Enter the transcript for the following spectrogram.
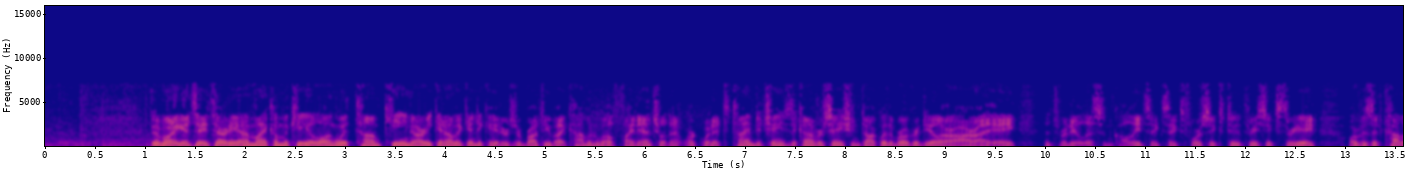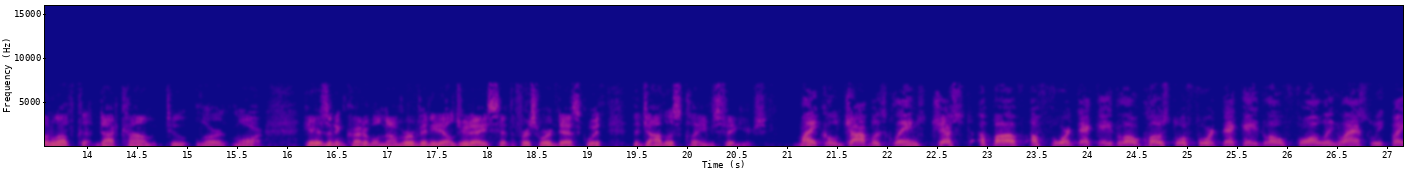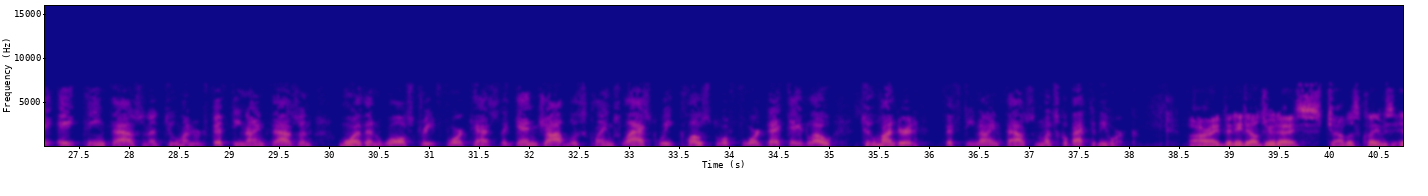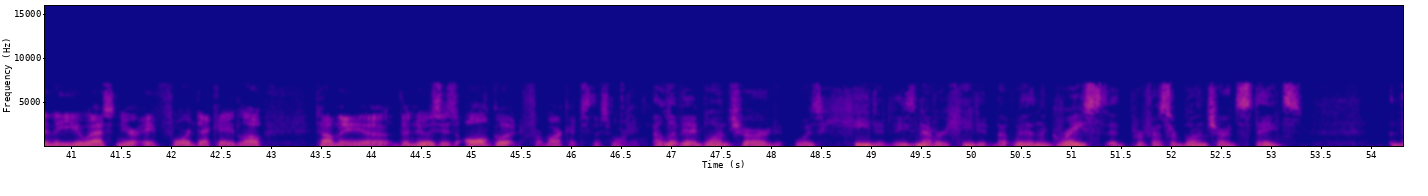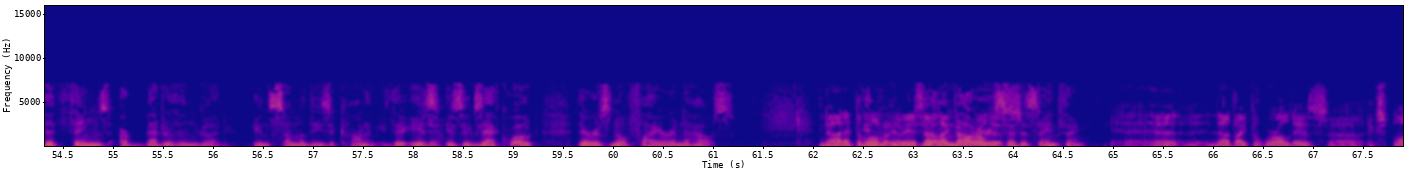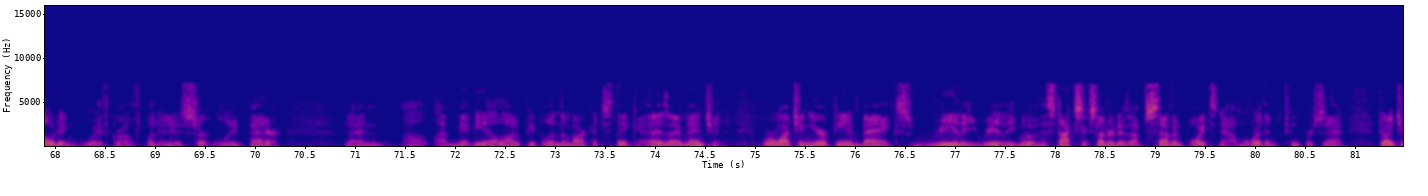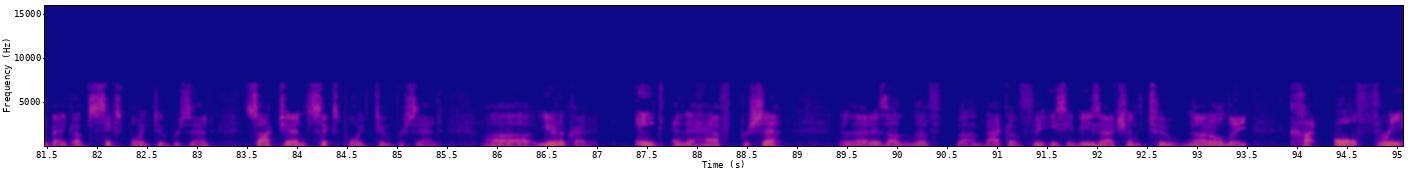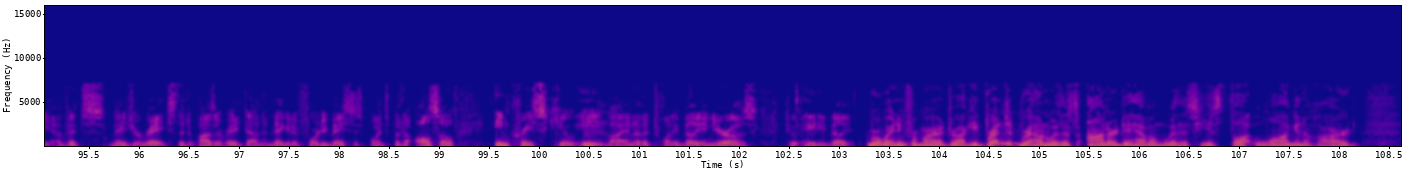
Good morning. It's 8.30. I'm Michael McKee along with Tom Keene. Our economic indicators are brought to you by Commonwealth Financial Network. When it's time to change the conversation, talk with a broker-dealer or RIA that's ready to listen. Call 866-462-3638 or visit commonwealth.com to learn more. Here's an incredible number. Vinny Del Giudice at the First Word Desk with the jobless claims figures. Michael, jobless claims just above a four-decade low, close to a four-decade low, falling last week by 18,000 to 259,000, more than Wall Street forecast. Again, jobless claims last week close to a four-decade low, 259,000. Let's go back to New York. All right, Vinny Del Giudice, jobless claims in the U.S. near a four-decade low. Tom, the uh, the news is all good for markets this morning. Olivier Blanchard was heated. He's never heated, but within the grace that Professor Blanchard states, that things are better than good in some of these economies. There is yeah. his exact quote: "There is no fire in the house." Not at the moment. And, I mean, it's not like the Bowder world is said the same thing. Uh, not like the world is uh, exploding with growth, but it is certainly better than uh, maybe a lot of people in the markets think. As I mentioned, we're watching European banks really, really move. The Stoxx 600 is up seven points now, more than 2%. Deutsche Bank up 6.2%. SocGen 6.2%. Uh, Unicredit 8.5%. And that is on the uh, back of the ECB's action to not only cut all three of its major rates, the deposit rate down to negative 40 basis points, but also increase QE by another 20 billion euros to 80 billion. We're waiting for Mario Draghi. Brendan Brown with us. Honored to have him with us. He has thought long and hard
